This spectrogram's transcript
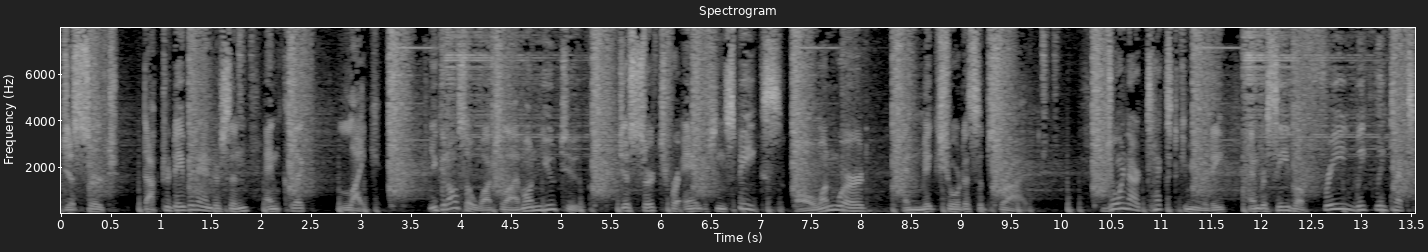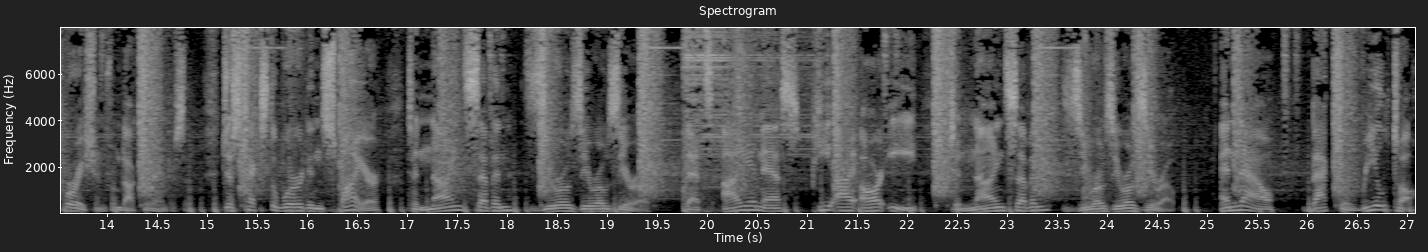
Just search Dr. David Anderson and click like. You can also watch live on YouTube. Just search for Anderson Speaks, all one word, and make sure to subscribe. Join our text community and receive a free weekly textpiration from Dr. Anderson. Just text the word INSPIRE to 97000. That's I-N-S-P-I-R-E to 97000. And now, back to Real Talk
